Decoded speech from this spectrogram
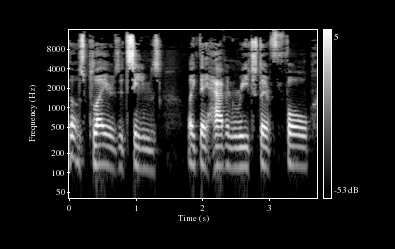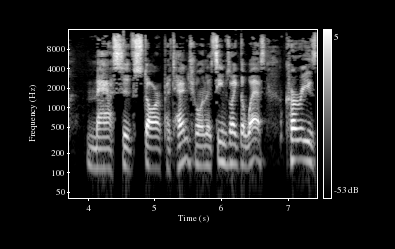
those players. It seems like they haven't reached their full massive star potential, and it seems like the West. Curry's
